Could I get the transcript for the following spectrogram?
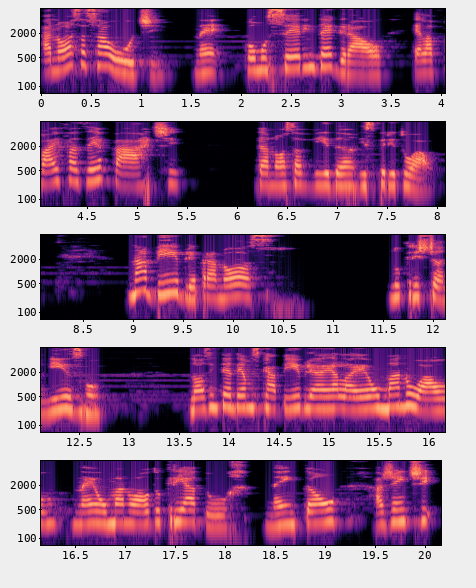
a nossa saúde, né, como ser integral, ela vai fazer parte da nossa vida espiritual. Na Bíblia, para nós, no cristianismo, nós entendemos que a Bíblia ela é um manual, né, o manual do Criador, né? Então, a gente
